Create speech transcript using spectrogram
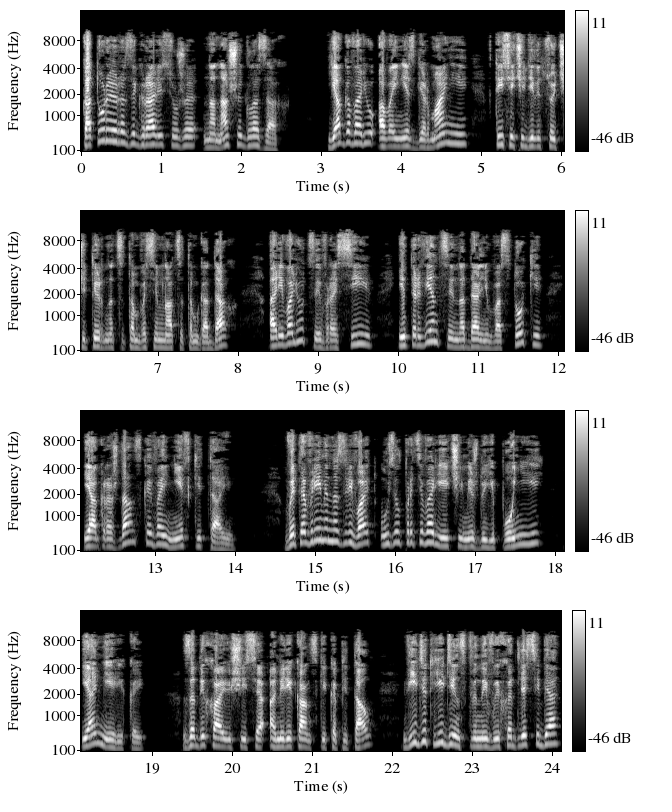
которые разыгрались уже на наших глазах. Я говорю о войне с Германией в 1914-18 годах, о революции в России, интервенции на Дальнем Востоке и о гражданской войне в Китае. В это время назревает узел противоречий между Японией и Америкой. Задыхающийся американский капитал видит единственный выход для себя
